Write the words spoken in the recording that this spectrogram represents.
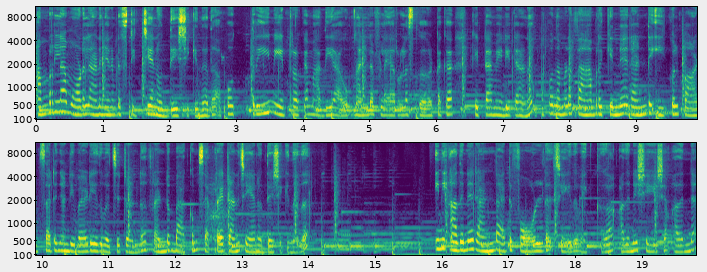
അംബ്രല്ല മോഡലാണ് ഞാനിവിടെ സ്റ്റിച്ച് ചെയ്യാൻ ഉദ്ദേശിക്കുന്നത്. അപ്പോൾ ത്രീ മീറ്ററൊക്കെ മതിയാകും. നല്ല ഫ്ലെയറുള്ള സ്കേർട്ടൊക്കെ കിട്ടാൻ വേണ്ടിയിട്ടാണ്. അപ്പോൾ നമ്മുടെ ഫാബ്രിക്കിനെ രണ്ട് ഈക്വൽ പാർട്സ് ആയിട്ട് ഞാൻ ഡിവൈഡ് ചെയ്ത് വെച്ചിട്ടുണ്ട്. ഫ്രണ്ടും ബാക്കും സെപ്പറേറ്റ് ആണ് ചെയ്യാൻ ഉദ്ദേശിക്കുന്നത്. ഇനി അതിനെ രണ്ടായിട്ട് ഫോൾഡ് ചെയ്ത് വെക്കുക. അതിന് ശേഷം അതിന്റെ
